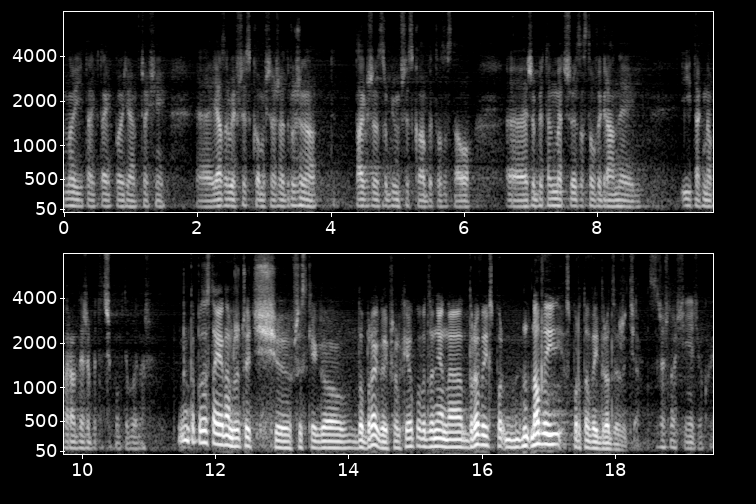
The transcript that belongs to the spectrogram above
No i tak, tak jak powiedziałem wcześniej, e, ja zrobię wszystko, myślę, że drużyna także zrobimy wszystko, aby to zostało, e, żeby ten mecz został wygrany i, i tak naprawdę, żeby te trzy punkty były nasze. No to pozostaje nam życzyć e, wszystkiego dobrego i wszelkiego powodzenia na drowej, spor- nowej sportowej drodze życia. Z grzeczności nie dziękuję.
